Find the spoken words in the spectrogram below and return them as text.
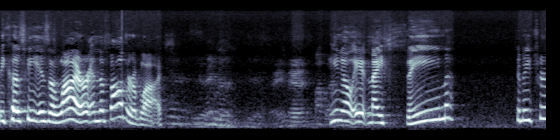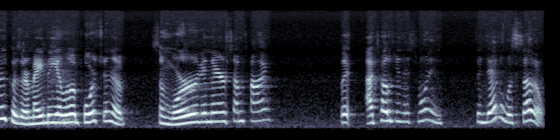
because he is a liar and the father of lies. You know, it may seem to be true because there may be a little portion of some word in there sometime. But I told you this morning, the devil is subtle.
